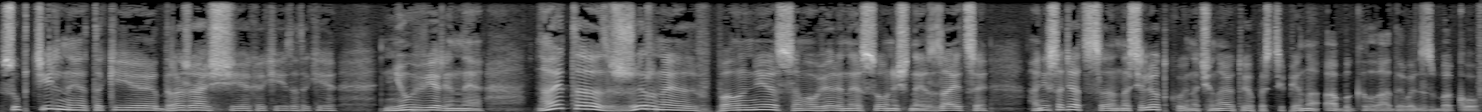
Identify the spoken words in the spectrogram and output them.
субтильные, такие дрожащие, какие-то такие неуверенные, а это жирные, вполне самоуверенные солнечные зайцы – они садятся на селедку и начинают ее постепенно обгладывать с боков.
